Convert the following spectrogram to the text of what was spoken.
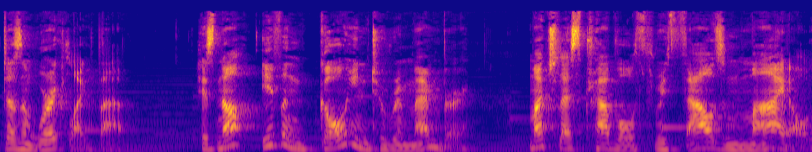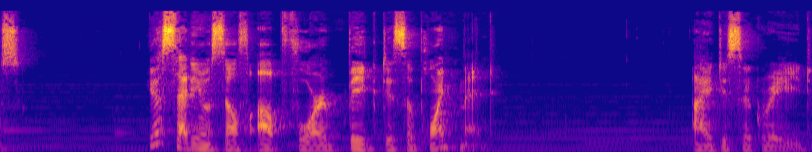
doesn't work like that. He's not even going to remember, much less travel 3,000 miles. You're setting yourself up for a big disappointment. I disagreed.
